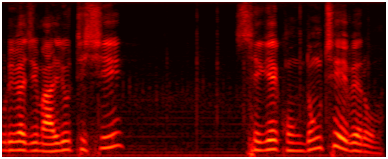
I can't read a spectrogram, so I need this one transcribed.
우리가 지금 RUTC 세계 공동체 예배로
